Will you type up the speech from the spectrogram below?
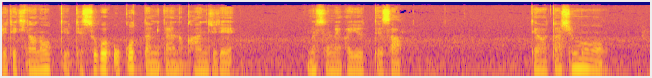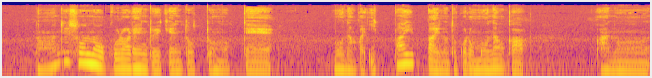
れてきたの?」って言ってすごい怒ったみたいな感じで娘が言ってさで私もなんでそんな怒られんといけんと？って思ってもうなんかいっぱいいっぱいのところもうなんかあの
